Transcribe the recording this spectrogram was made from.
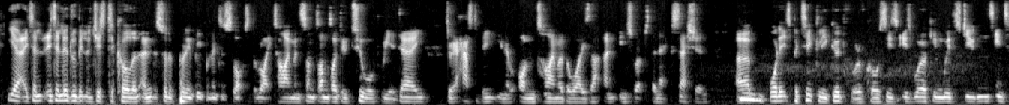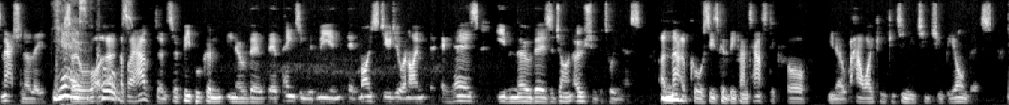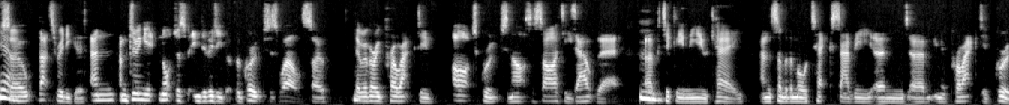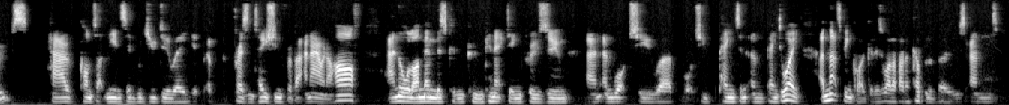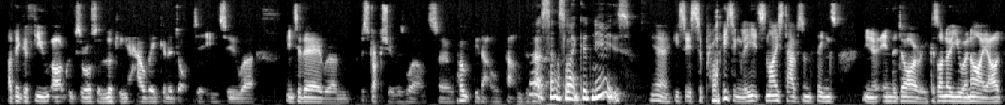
yeah, it's a it's a little bit logistical and, and sort of putting people into slots at the right time. And sometimes I do two or three a day, so it has to be you know on time. Otherwise, that interrupts the next session. Um, What it's particularly good for, of course, is, is working with students internationally. Yes, so of uh, course. as I have done, so people can you know they're, they're painting with me in, in my studio and I'm in theirs, even though there's a giant ocean between us. And Mm. that, of course, is going to be fantastic for you know how I can continue teaching beyond this. Yeah. So that's really good. And I'm doing it not just for individually, but for groups as well. So there are very proactive art groups and art societies out there, uh, Mm. particularly in the UK, and some of the more tech savvy and um, you know proactive groups have contacted me and said, "Would you do a, a presentation for about an hour and a half?" And all our members can, can connect in through Zoom and, and watch you uh, watch you paint and, and paint away. And that's been quite good as well. I've had a couple of those, and I think a few art groups are also looking at how they can adopt it into uh, into their um, structure as well. So hopefully that'll that'll develop. that sounds like good news. Yeah, it's, it's surprisingly, it's nice to have some things, you know, in the diary because I know you and I are.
